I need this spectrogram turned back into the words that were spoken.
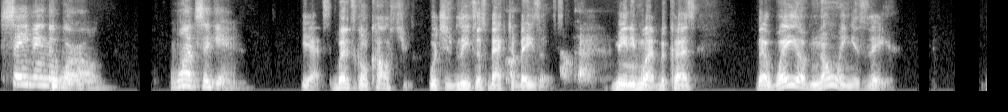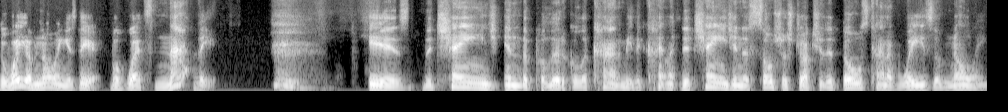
saving the world once again. Yes, but it's going to cost you, which leads us back to Bezos. Okay. Meaning what? Because the way of knowing is there. The way of knowing is there, but what's not there hmm. is the change in the political economy, the, the change in the social structure that those kind of ways of knowing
